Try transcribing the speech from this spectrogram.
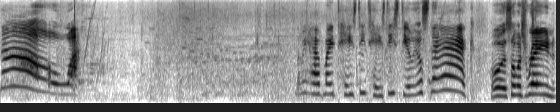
No! Let me have my tasty, tasty Steelio snack. Oh, there's so much rain.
